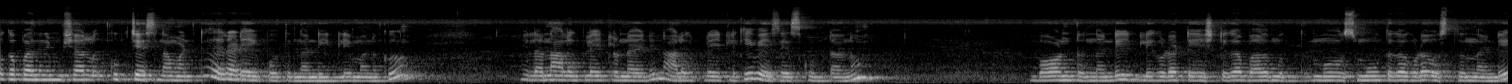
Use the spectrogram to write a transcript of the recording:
ఒక పది నిమిషాలు కుక్ చేసినామంటే రెడీ అయిపోతుందండి ఇడ్లీ మనకు. ఇలా నాలుగు ప్లేట్లు ఉన్నాయండి నాలుగు ప్లేట్లకి వేసేసుకుంటాను. బాగుంటుందండి. ఇడ్లీ కూడా టేస్ట్గా బాగా ముద్దు స్మూత్గా కూడా వస్తుందండి.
